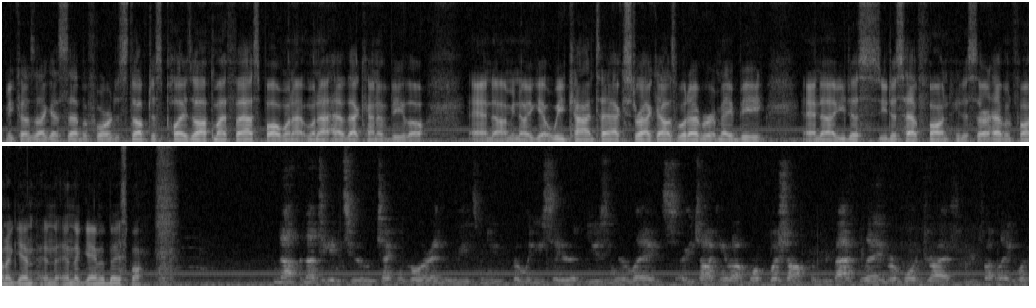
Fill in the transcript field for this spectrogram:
because, like I said before, the stuff just plays off my fastball when I when I have that kind of velo. And um, you know, you get weak contact, strikeouts, whatever it may be, and uh, you just you just have fun. You just start having fun again in, in the game of baseball. Not, not to get too technical or in the weeds, when you, but when you say that using your legs, are you talking about more push off from your back leg or more drive from your front leg? What?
